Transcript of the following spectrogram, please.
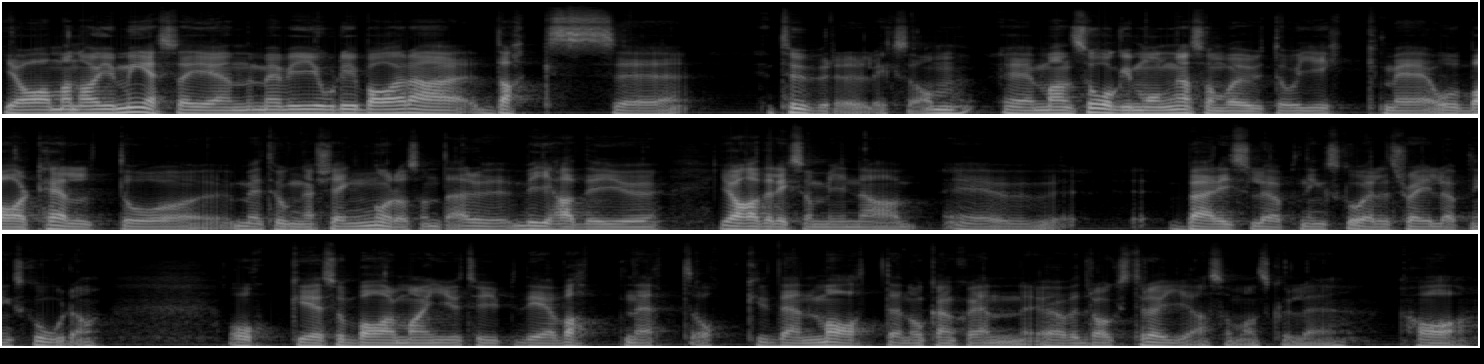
Ja, man har ju med sig en, men vi gjorde ju bara dagsturer liksom. Eh, Man såg ju många som var ute och gick med och bar tält och med tunga kängor och sånt där. Vi hade ju, jag hade liksom mina eh, bergslöpningsskor, eller traillöpningsskor då. Och eh, så bar man ju typ det vattnet och den maten och kanske en överdragströja som man skulle ha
